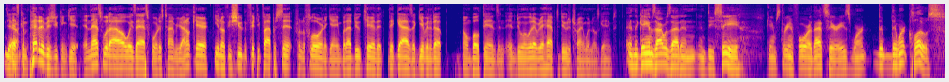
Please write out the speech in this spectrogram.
Yeah. as competitive as you can get. And that's what I always ask for this time of year. I don't care, you know, if you're shooting 55% from the floor in a game, but I do care that, that guys are giving it up on both ends and, and doing whatever they have to do to try and win those games. And the games I was at in, in D.C., games three and four of that series weren't they, they weren't close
